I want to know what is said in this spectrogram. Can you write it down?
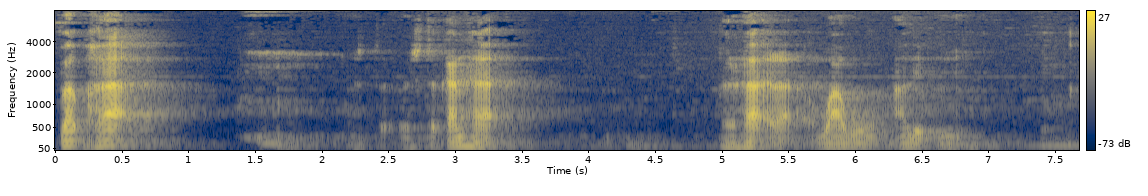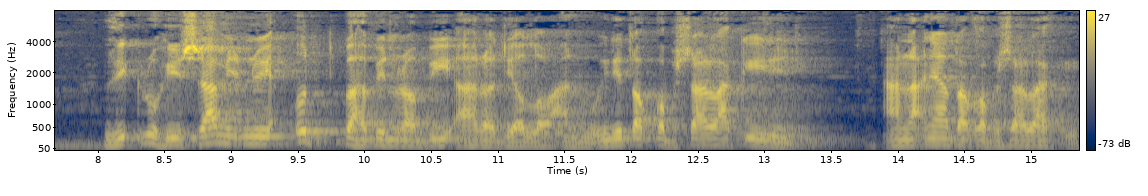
bab hak tekan hak berhak wawu alif Zikru Hisam bin Utbah bin Rabi'ah radhiyallahu anhu. Ini tokoh besar lagi ini. Anaknya tokoh besar lagi.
